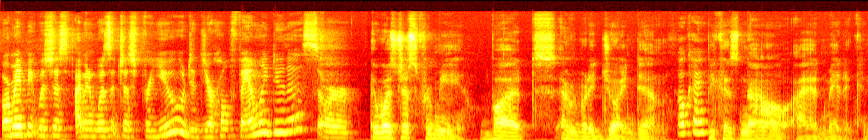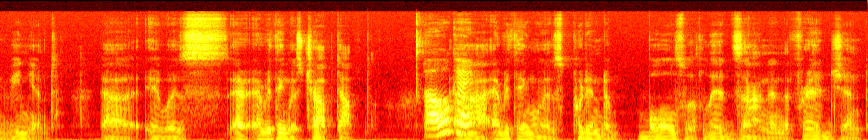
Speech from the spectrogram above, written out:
or maybe it was just i mean was it just for you? Did your whole family do this or? It was just for me but everybody joined in. Okay. Because now i had made it convenient. Uh, it was everything was chopped up. Oh okay. Uh, everything was put into bowls with lids on in the fridge and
